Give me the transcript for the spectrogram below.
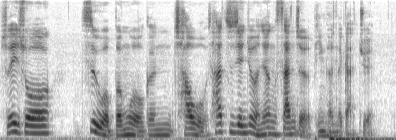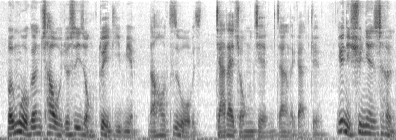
所以说，自我、本我跟超我，它之间就很像三者平衡的感觉。本我跟超我就是一种对立面，然后自我夹在中间这样的感觉。因为你训练是很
